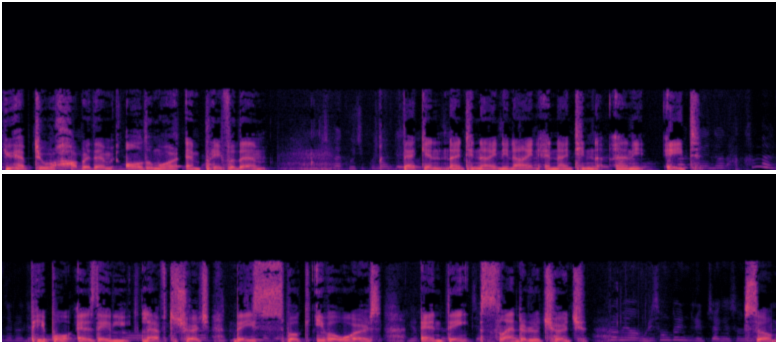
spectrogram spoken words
you have to harbor them all the more and pray for them. Back in 1999 and 1998, people, as they left the church, they spoke evil words and they slandered the church. So,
